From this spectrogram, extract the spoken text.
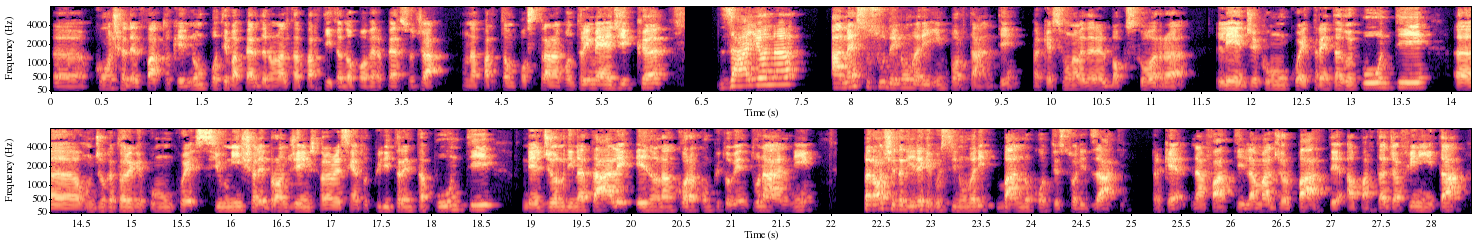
eh, conscia del fatto che non poteva perdere un'altra partita dopo aver perso già una partita un po' strana contro i Magic. Zion ha messo su dei numeri importanti, perché se uno a vedere il box score legge comunque 32 punti, Uh, un giocatore che comunque si unisce a LeBron James per aver segnato più di 30 punti, nel giorno di Natale e non ha ancora compiuto 21 anni, però c'è da dire che questi numeri vanno contestualizzati, perché ne ha fatti la maggior parte a partita già finita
